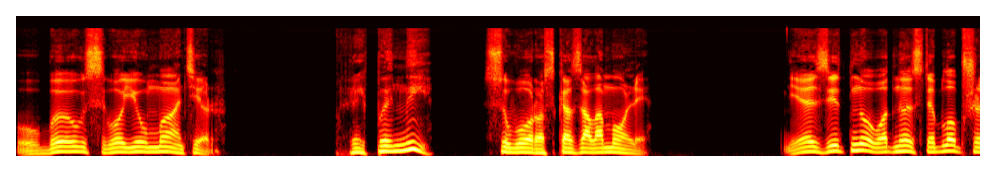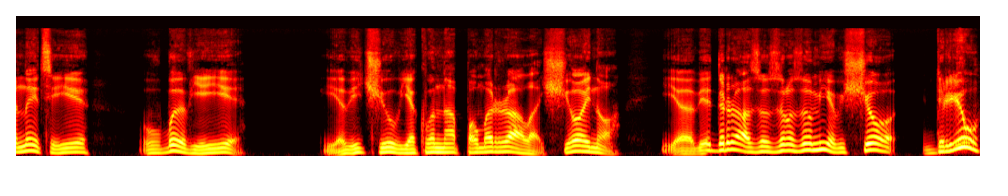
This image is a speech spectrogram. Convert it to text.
убив свою матір. Припини, суворо сказала Молі. Я зітнув одне стебло пшениці і вбив її. Я відчув, як вона помирала щойно. Я відразу зрозумів, що дрю.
